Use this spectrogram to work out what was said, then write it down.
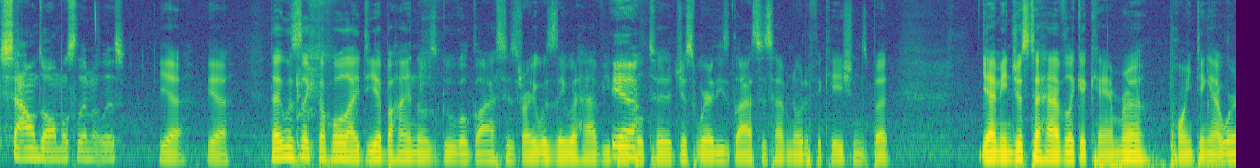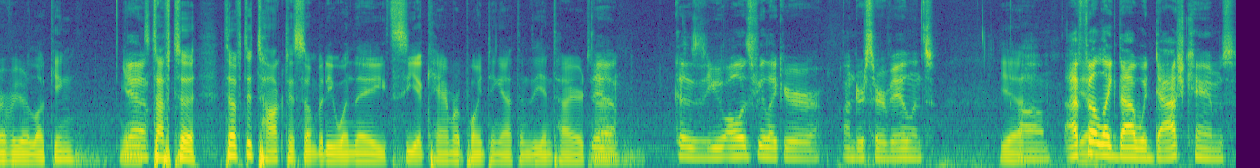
sounds almost limitless. Yeah, yeah. That was like the whole idea behind those Google glasses, right? Was they would have you be able to just wear these glasses, have notifications, but yeah, I mean, just to have like a camera pointing at wherever you're looking, you know, Yeah. it's tough to tough to talk to somebody when they see a camera pointing at them the entire Yeah. time. because you always feel like you're under surveillance. Yeah. Um, I Yeah. felt like that with dash cams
